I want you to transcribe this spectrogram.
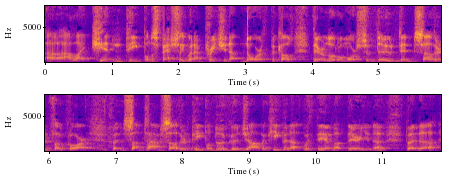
Uh, I like kidding people, especially when I'm preaching up north, because they're a little more subdued than southern folk are. But sometimes southern people do a good job of keeping up with them up there, you know. But uh,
